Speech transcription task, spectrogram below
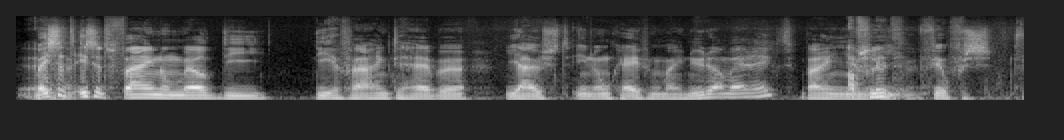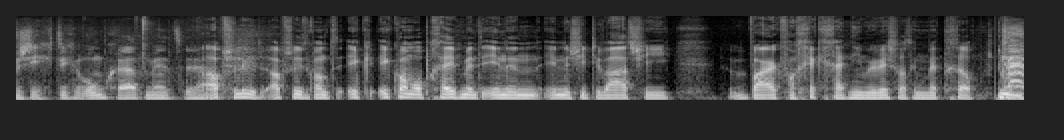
maar is het, is het fijn om wel die, die ervaring te hebben juist in de omgeving waar je nu dan werkt? Waarin je absoluut. veel voorzichtiger omgaat met... Uh... Absoluut, absoluut. Want ik, ik kwam op een gegeven moment in een, in een situatie waar ik van gekkigheid niet meer wist wat ik met geld moest doen.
